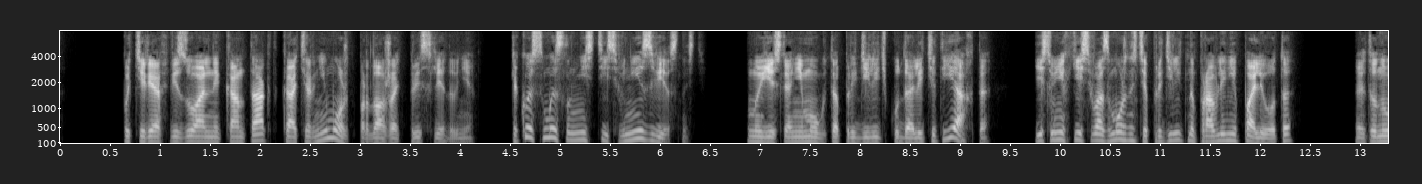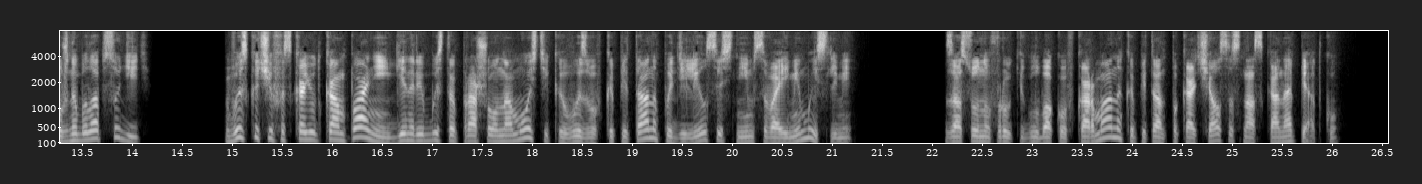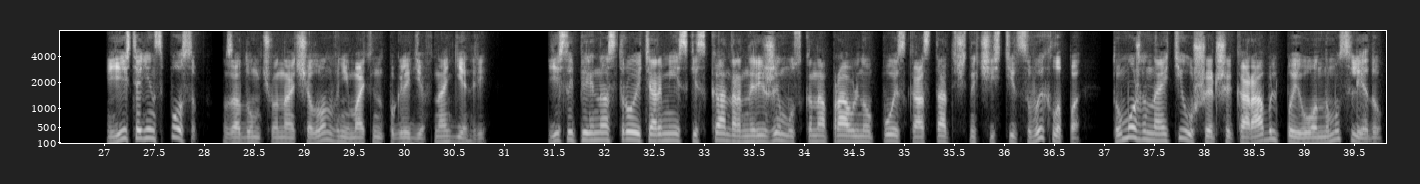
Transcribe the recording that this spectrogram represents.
Потеряв визуальный контакт, катер не может продолжать преследование. Какой смысл нестись в неизвестность? Но если они могут определить, куда летит яхта, если у них есть возможность определить направление полета, это нужно было обсудить. Выскочив из кают-компании, Генри быстро прошел на мостик и, вызвав капитана, поделился с ним своими мыслями. Засунув руки глубоко в карманы, капитан покачался с носка на пятку. Есть один способ, Задумчиво начал он, внимательно поглядев на Генри. Если перенастроить армейский сканер на режим узконаправленного поиска остаточных частиц выхлопа, то можно найти ушедший корабль по ионному следу.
